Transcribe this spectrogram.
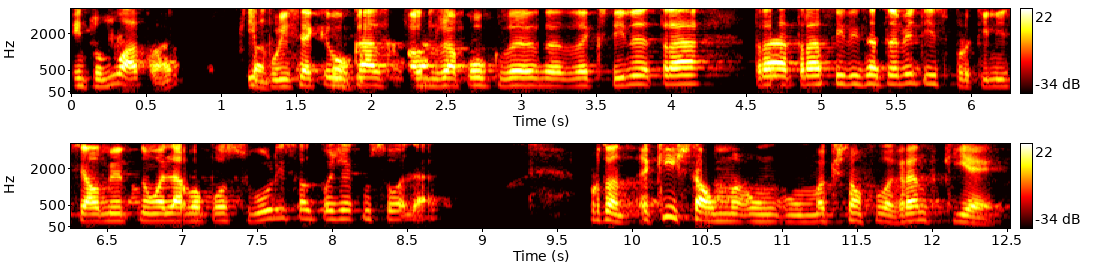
em todo lado. Claro. Portanto, e por isso é que bom. o caso que falamos há pouco da, da, da Cristina terá, terá, terá sido exatamente isso, porque inicialmente não olhava para o seguro e só depois é que começou a olhar. Portanto, aqui está uma, uma questão flagrante que é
